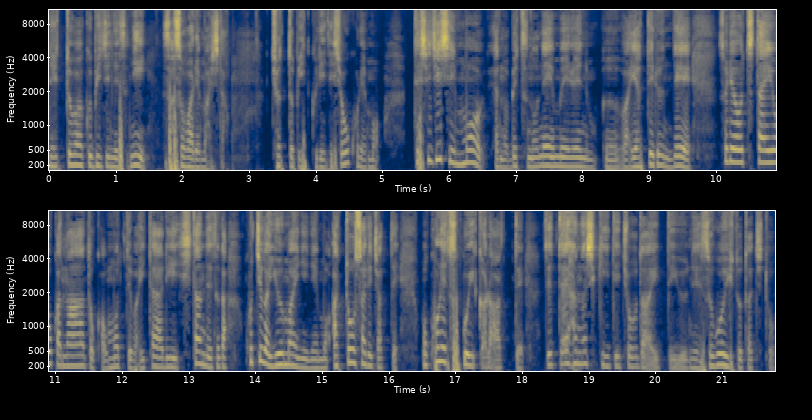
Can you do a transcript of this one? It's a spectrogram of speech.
ネットワークビジネスに誘われました。ちょっとびっくりでしょ？これも。私自身もあの別のね、MLN はやってるんで、それを伝えようかなとか思ってはいたりしたんですが、こっちが言う前にね、もう圧倒されちゃって、もうこれすごいからって、絶対話聞いてちょうだいっていうね、すごい人たちと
